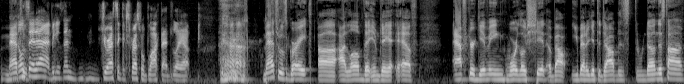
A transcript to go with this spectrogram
Uh, Don't was... say that because then Jurassic Express will block that layup. match was great. Uh, I love the MJF after giving Wardlow shit about you better get the job this, done this time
